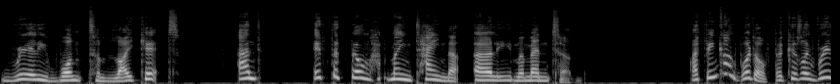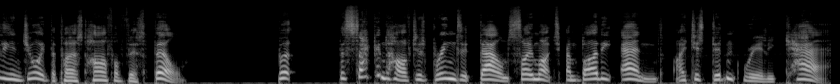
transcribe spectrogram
really want to like it. And if the film had maintained that early momentum, I think I would have because I really enjoyed the first half of this film. But the second half just brings it down so much, and by the end, I just didn't really care.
